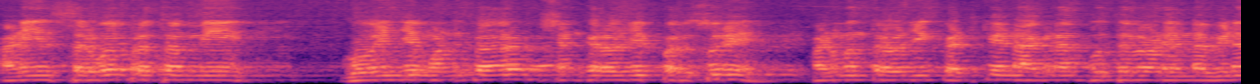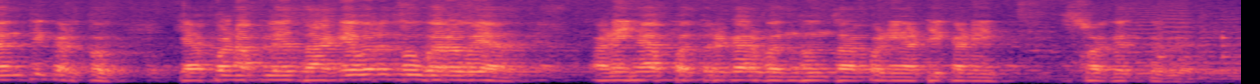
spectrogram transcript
आणि सर्वप्रथम मी गोविंदजी मुंडकर शंकररावजी परसुरे हनुमंतरावजी कटके नागनाथ बुद्धलवाड यांना विनंती करतो की आपण आपल्या जागेवरच उभं राहूयात आणि ह्या पत्रकार बंधूंचं आपण या ठिकाणी स्वागत करूया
